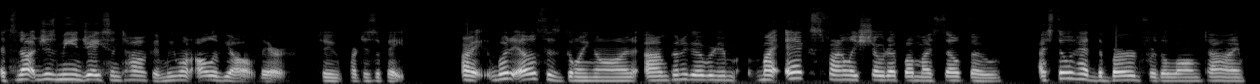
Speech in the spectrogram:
It's not just me and Jason talking. We want all of y'all there to participate. All right, what else is going on? I'm going to go over to my ex finally showed up on my cell phone. I still had the bird for the long time.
